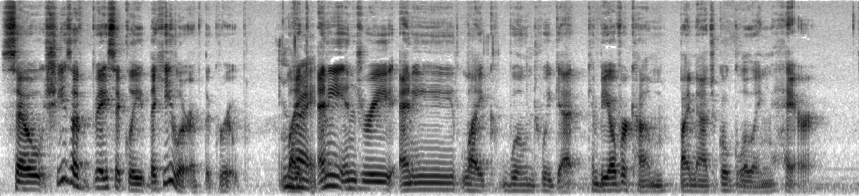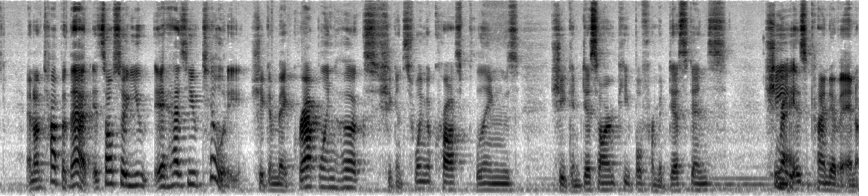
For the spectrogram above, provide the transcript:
So she's a basically the healer of the group. Like Right. any injury, any like wound we get can be overcome by magical glowing hair. And on top of that, it's also you it has utility. She can make grappling hooks, she can swing across flings, she can disarm people from a distance. She Right. is kind of an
